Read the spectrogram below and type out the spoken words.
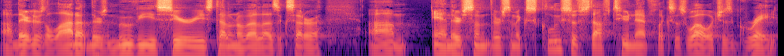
Um, there, there's a lot of there's movies, series, telenovelas, etc. Um, and there's some there's some exclusive stuff to Netflix as well, which is great.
